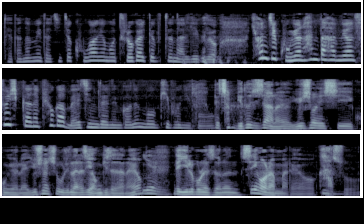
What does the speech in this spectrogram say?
참 대단합니다. 진짜 공항에 뭐 들어갈 때부터 난리고요. 현지 공연한다 하면 순식간에 표가 매진되는 거는 뭐 기본이고. 근데 참 믿어지지 않아요. 유시원 씨 공연에 유시원 씨 우리나라에서 연기자잖아요. 예. 근데 일본에서는 싱어란 말이에요. 가수. 음.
